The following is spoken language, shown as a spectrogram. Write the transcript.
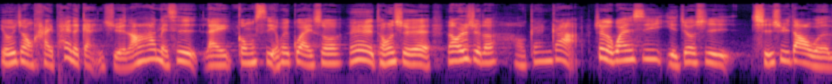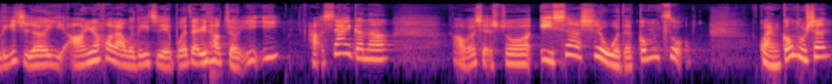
有一种海派的感觉，然后他每次来公司也会过来说：“哎，同学。”然后我就觉得好尴尬。这个关系也就是持续到我离职而已啊，因为后来我离职也不会再遇到九一一。好，下一个呢？啊，我写说，以下是我的工作：管工读生，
